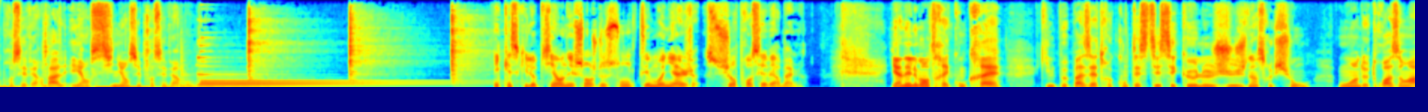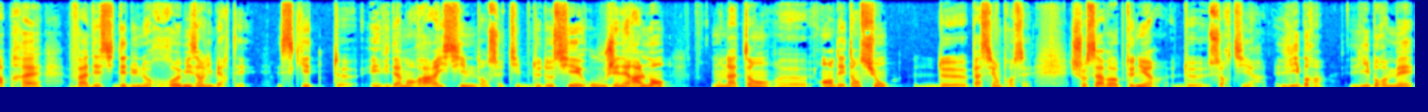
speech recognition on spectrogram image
procès verbal et en signant ces procès verbaux. Et qu'est-ce qu'il obtient en échange de son témoignage sur procès verbal? Il y a un élément très concret qui ne peut pas être contesté, c'est que le juge d'instruction, moins de trois ans après, va décider d'une remise en liberté ce qui est euh, évidemment rarissime dans ce type de dossier où généralement on attend euh, en détention de passer en procès. Chaussat va obtenir de sortir libre, libre mais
